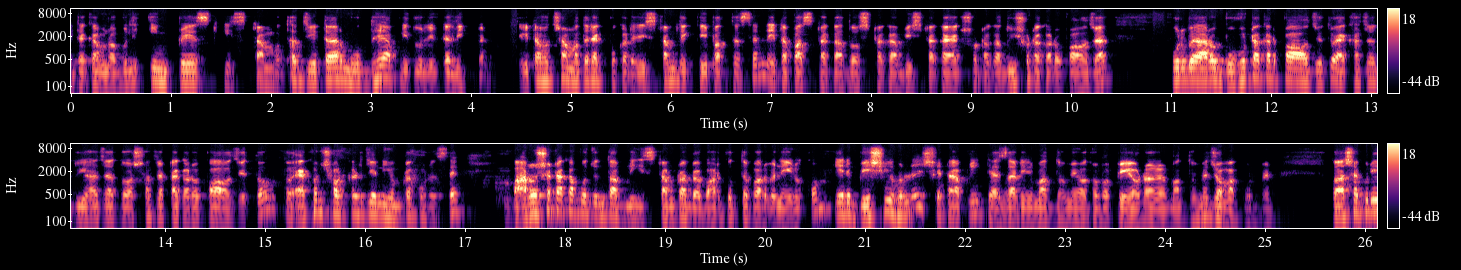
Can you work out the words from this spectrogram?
এটাকে আমরা বলি ইমপ্রেসড স্টাম্প অর্থাৎ যেটার মধ্যে আপনি দলিলটা লিখবেন। এটা হচ্ছে আমাদের এক প্রকারের স্টাম্প দেখতেই পাচ্তেছেন এটা পাঁচ টাকা, দশ টাকা, বিশ টাকা, একশো টাকা, দুইশো টাকারও পাওয়া যায়। পূর্বে আরও বহু টাকার পাওয়া যেত, এক হাজার, দুই হাজার, দশ হাজার টাকারও পাওয়া যেত। তো এখন সরকার যে নিয়মটা করেছে, বারোশো টাকা পর্যন্ত আপনি স্টাম্পটা ব্যবহার করতে পারবেন এইরকম। এর বেশি হলে সেটা আপনি ট্রেজারির মাধ্যমে অথবা পে অর্ডারের মাধ্যমে জমা করবেন। তো আশা করি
